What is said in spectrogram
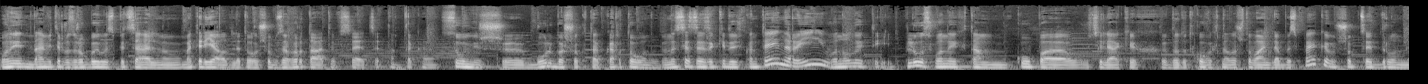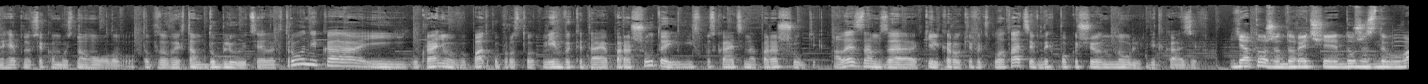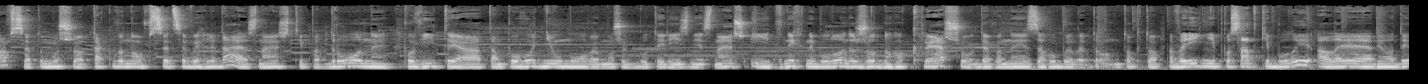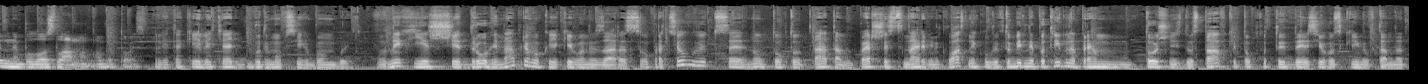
Вони навіть розробили спеціальний матеріал для того, щоб загортати все це. Там така суміш е, бульбашок та картону. Вони все це закидують в контейнери і воно летить. Плюс в них там купа усіляких додаткових налаштувань для безпеки, щоб цей дрон не гепнувся комусь на голову. Тобто в них там дублюється електроніка, і у крайньому випадку просто він викидає парашута і спускається на парашуті. Але там за кілька років експлуатації в них поки що нуль відказів. Я теж, до речі, дуже здивувався, тому що так воно все це виглядає. Знаєш, типа дрони, повітря, там погодні умови можуть бути різні. Знаєш, і в них не було жодного крешу, де вони загубили дрон. Тобто аварійні посадки були, але не один не було зламано в ітозі. Літаки летять, будемо всіх бомбити. В них є ще другий напрямок, який вони зараз опрацьовують. Це ну тобто, та там перший сценарій він класний, коли тобі не потрібна прям точність доставки, тобто ти десь його скинув там на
